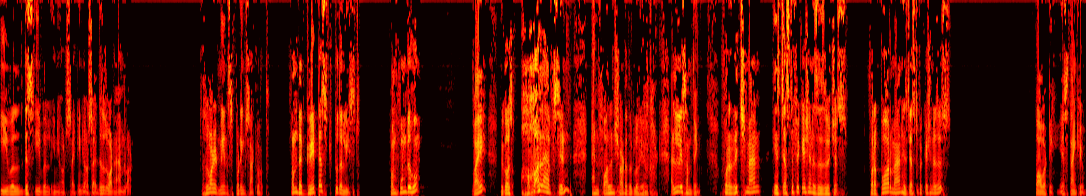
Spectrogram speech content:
evil, this evil in your sight. In your sight, this is what I am, Lord. This is what it means, putting sackcloth. From the greatest to the least. From whom to whom? Why? Because all have sinned and fallen short of the glory of God. I'll tell you something. For a rich man, his justification is his riches. For a poor man, his justification is his poverty. Yes, thank you.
